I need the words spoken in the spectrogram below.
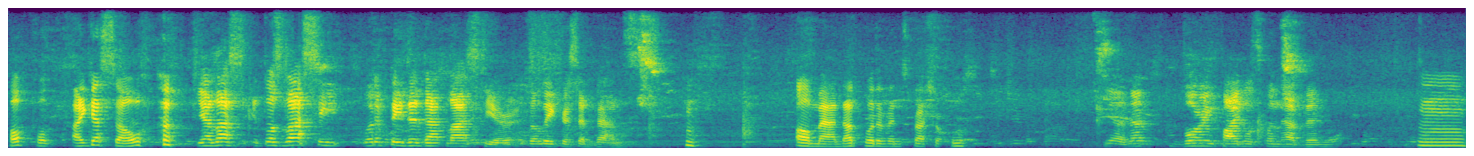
hopeful. I guess so. Yeah, last it was last year. What if they did that last year? The Lakers advanced. oh man, that would have been special. Yeah, that boring finals wouldn't have been. Mm,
